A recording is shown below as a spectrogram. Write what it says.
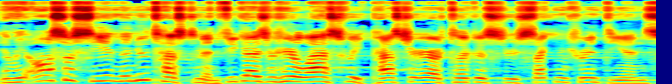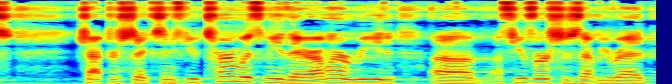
And we also see it in the New Testament. If you guys were here last week, Pastor Eric took us through 2 Corinthians chapter 6. And if you turn with me there, I want to read uh, a few verses that we read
